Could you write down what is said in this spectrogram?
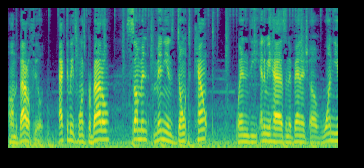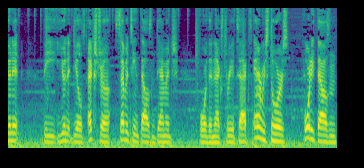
on the battlefield activates once per battle. Summoned minions don't count. When the enemy has an advantage of one unit, the unit deals extra 17,000 damage for the next three attacks and restores 40,000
